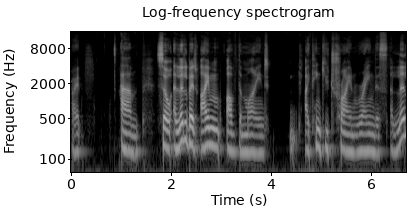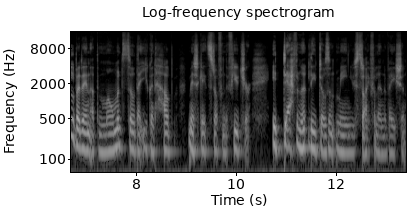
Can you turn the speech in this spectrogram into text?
right um, so a little bit I'm of the mind I think you try and rein this a little bit in at the moment so that you can help mitigate stuff in the future. It definitely doesn't mean you stifle innovation.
